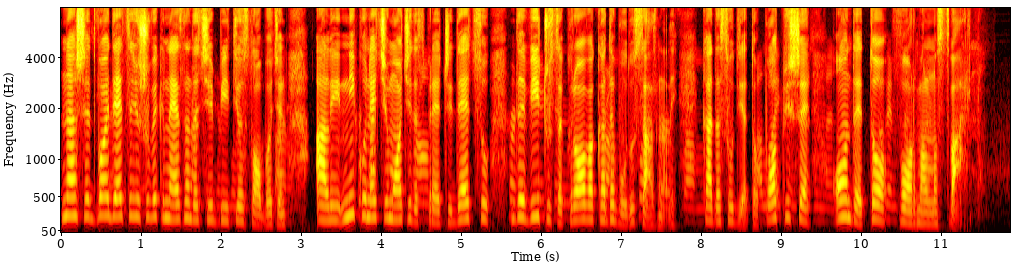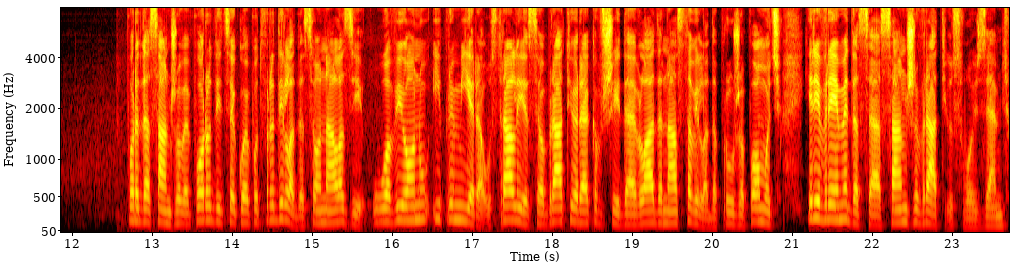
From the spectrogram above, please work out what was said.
Naše dvoje dece još uvek ne zna da će biti oslobođen, ali niko neće moći da spreči decu da viču sa krova kada budu saznali. Kada sudija to potpiše, onda je to formalno stvarno. Pored Assangeove porodice koja je potvrdila da se on nalazi u avionu i premijera Australije se obratio rekavši da je vlada nastavila da pruža pomoć jer je vreme da se Assange vrati u svoju zemlju.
